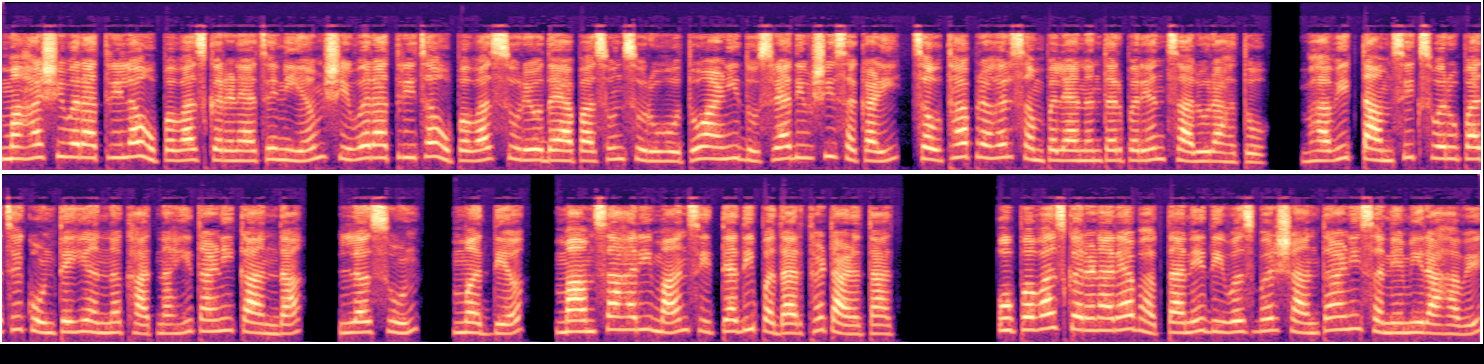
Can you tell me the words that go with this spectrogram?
महाशिवरात्रीला उपवास करण्याचे नियम शिवरात्रीचा उपवास सूर्योदयापासून सुरू होतो आणि दुसऱ्या दिवशी सकाळी चौथा प्रहर संपल्यानंतरपर्यंत चालू राहतो. भाविक तामसिक स्वरूपाचे कोणतेही अन्न खात नाहीत आणि कांदा लसूण मद्य मांसाहारी मांस इत्यादी पदार्थ टाळतात. उपवास करणाऱ्या भक्ताने दिवसभर शांत आणि संयमी राहावे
